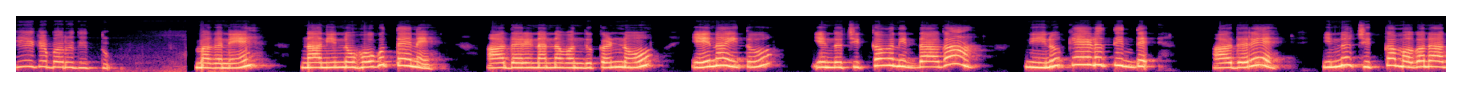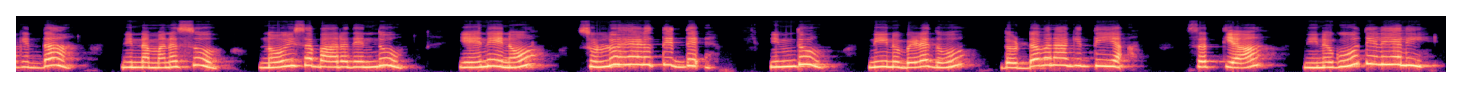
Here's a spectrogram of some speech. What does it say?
ಹೀಗೆ ಬರೆದಿತ್ತು. ಮಗನೇ, ನಾನಿನ್ನು ಹೋಗುತ್ತೇನೆ. ಆದರೆ ನನ್ನ ಒಂದು ಕಣ್ಣು ಏನಾಯಿತು ಎಂದು ಚಿಕ್ಕವನಿದ್ದಾಗ ನೀನು ಕೇಳುತ್ತಿದ್ದೆ. ಆದರೆ ಇನ್ನು ಚಿಕ್ಕ ಮಗನಾಗಿದ್ದ ನಿನ್ನ ಮನಸ್ಸು ನೋಯಿಸಬಾರದೆಂದು ಏನೇನೋ ಸುಳ್ಳು ಹೇಳುತ್ತಿದ್ದೆ. ಇಂದು ನೀನು ಬೆಳೆದು ದೊಡ್ಡವನಾಗಿದ್ದೀಯ. ಸತ್ಯ ನಿನಗೂ ತಿಳಿಯಲಿ.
